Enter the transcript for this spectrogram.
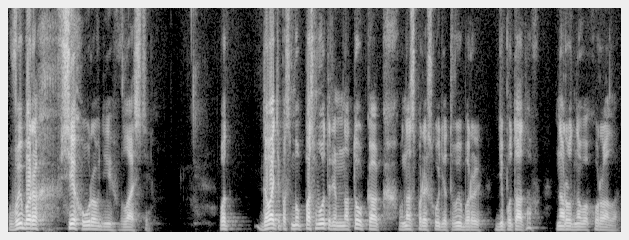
В выборах всех уровней власти. Вот Давайте посмотрим на то, как у нас происходят выборы депутатов Народного Хурала.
